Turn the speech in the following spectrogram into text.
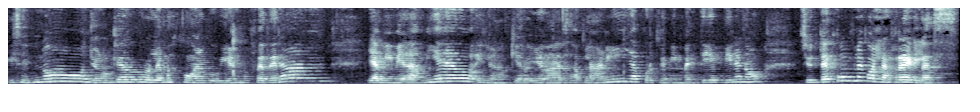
Dicen, no, yo no quiero problemas con el gobierno federal, y a mí me da miedo, y yo no quiero llenar esa planilla porque me investiguen. Mire, no, si usted cumple con las reglas,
